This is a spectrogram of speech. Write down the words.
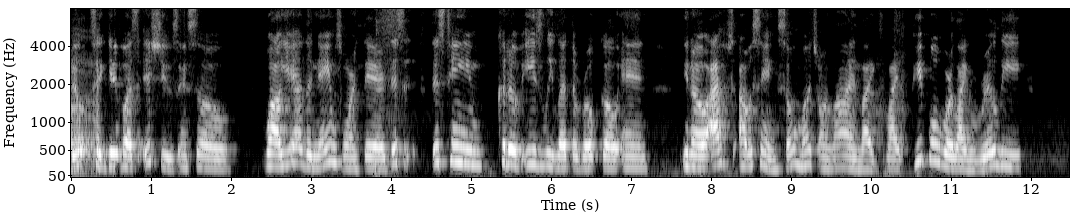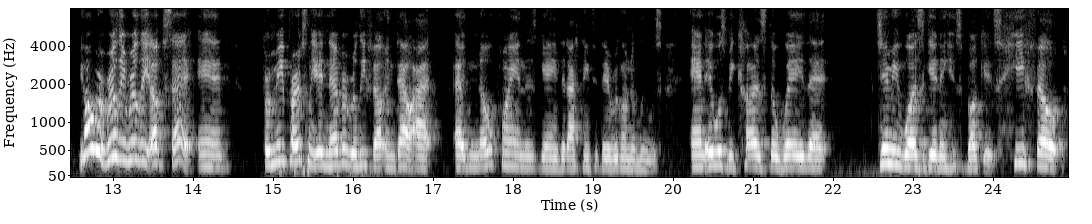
built to give us issues. And so while yeah, the names weren't there, this this team could have easily let the rope go. And you know, I I was seeing so much online, like like people were like really, y'all were really really upset. And for me personally, it never really felt in doubt. I at no point in this game did I think that they were going to lose, and it was because the way that Jimmy was getting his buckets. He felt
